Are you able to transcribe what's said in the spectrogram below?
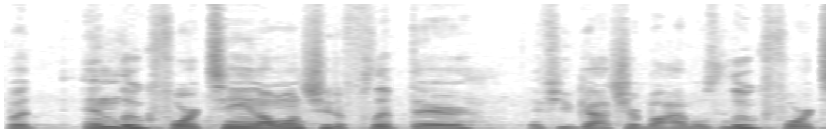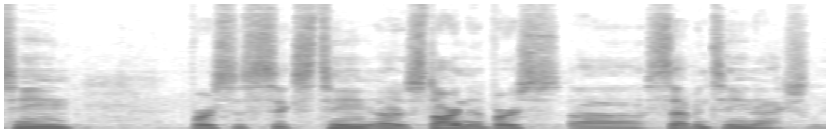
But in Luke 14, I want you to flip there if you've got your Bibles. Luke 14, verses 16, or starting at verse uh, 17, actually.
